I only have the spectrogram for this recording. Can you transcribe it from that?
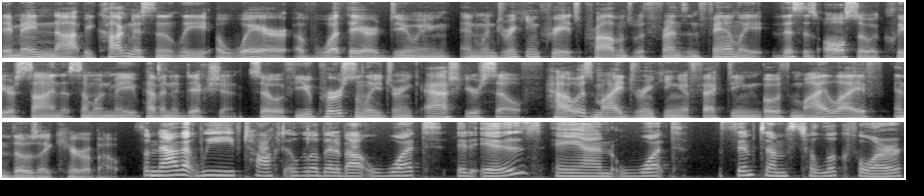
They may not be cognizantly aware of what they are doing, and when drinking creates problems with friends and family, this is also a clear sign that someone may have an addiction. So if you personally drink, ask yourself, how is my drinking affecting both my life and those I care about? So now that we've talked a little bit about what it is and what symptoms to look for,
